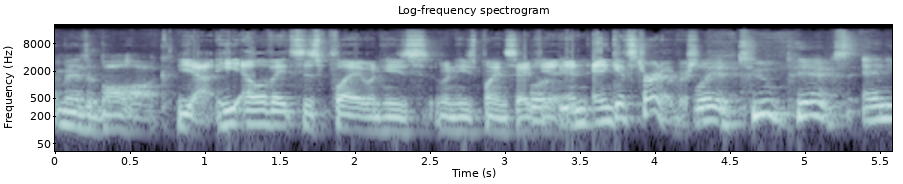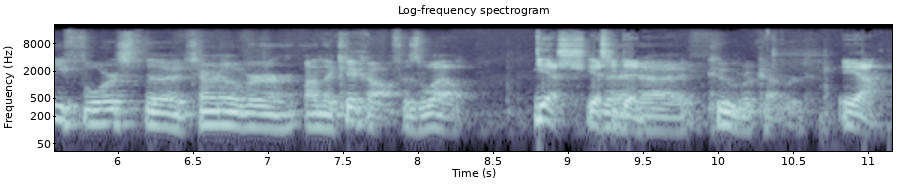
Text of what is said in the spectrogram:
I mean, it's a ball hawk. Yeah, he elevates his play when he's when he's playing safety well, he, and, and, gets turnovers. Well, he had two picks, and he forced the turnover on the kickoff as well. Yes, yes, that, he did. Uh, Koo recovered. Yeah,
